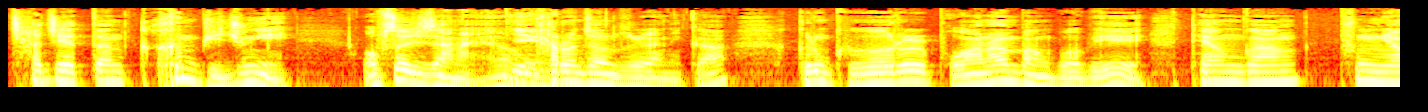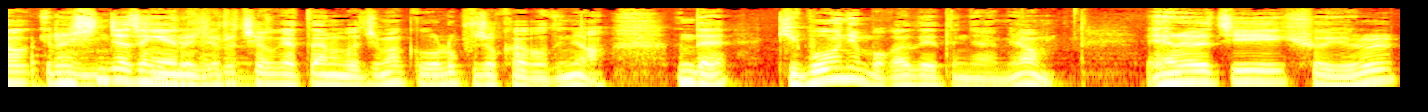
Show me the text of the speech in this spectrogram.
차지했던 큰 비중이 없어지잖아요. 예. 탈원전으로 들어가니까. 그럼 그거를 보완하는 방법이 태양광, 풍력 이런 신재생 에너지로 채우겠다는 거지만 그걸로 부족하거든요. 근데 기본이 뭐가 되느냐면 에너지 효율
